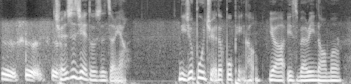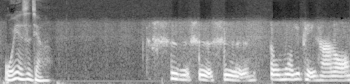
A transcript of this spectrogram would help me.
是是是，全世界都是这样，你就不觉得不平衡？Yeah, it's very normal。我也是这样。是是是，周末就陪他咯，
